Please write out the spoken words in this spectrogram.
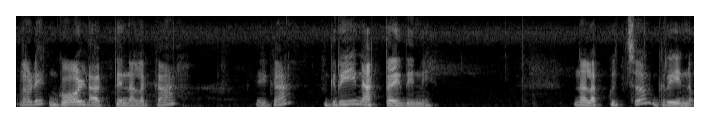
ನೋಡಿ ಗೋಲ್ಡ್ ಹಾಕ್ತೆ ನಾಲ್ಕ. ಈಗ ಗ್ರೀನ್ ಹಾಕ್ತಾಯಿದ್ದೀನಿ ನಾಲ್ಕು ಕುಚ್ಚು ಗ್ರೀನು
